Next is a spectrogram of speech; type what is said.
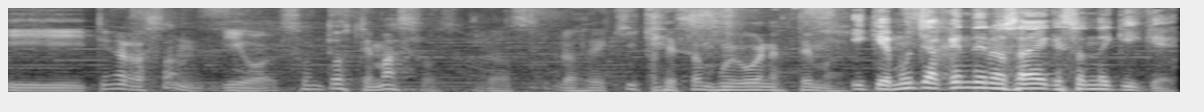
Y tiene razón, digo, son todos temazos. Los, los de Quique son muy buenos temas. Y que mucha gente no sabe que son de Quique.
